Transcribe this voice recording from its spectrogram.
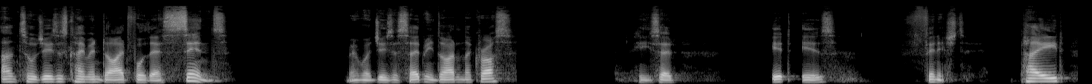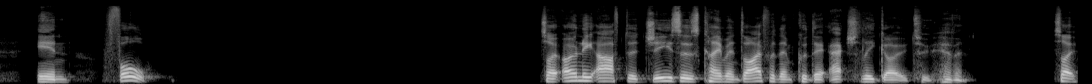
until Jesus came and died for their sins. Remember what Jesus said when he died on the cross? He said, It is finished, paid in full. So only after Jesus came and died for them could they actually go to heaven. So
